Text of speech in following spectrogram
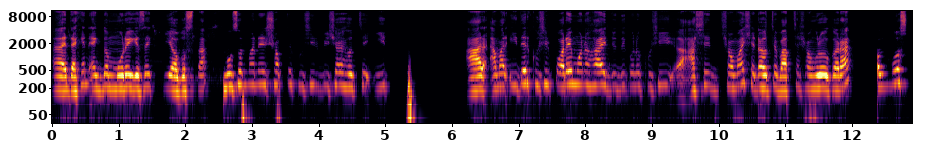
দেখেন একদম মরে গেছে, কি অবস্থা? মুসলমানের সবচেয়ে খুশির বিষয় হচ্ছে ঈদ। আর আমার ঈদের খুশির পরে মনে হয় যদি কোনো খুশি আসে সময়, সেটা হচ্ছে বাচ্চা সংগ্রহ করা। অলমোস্ট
